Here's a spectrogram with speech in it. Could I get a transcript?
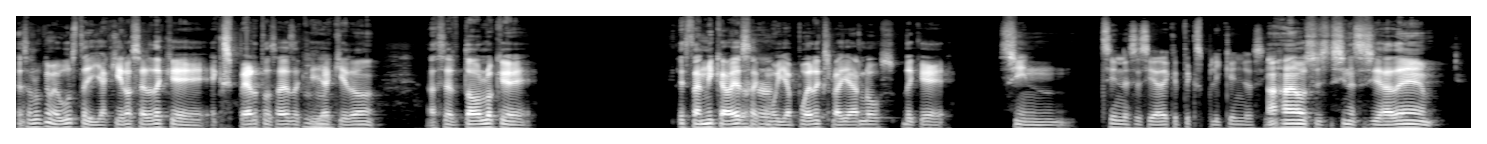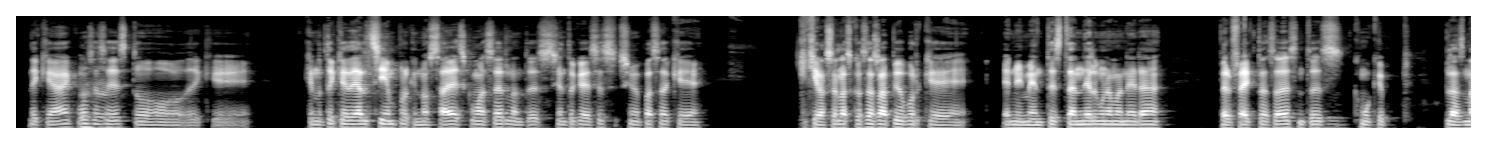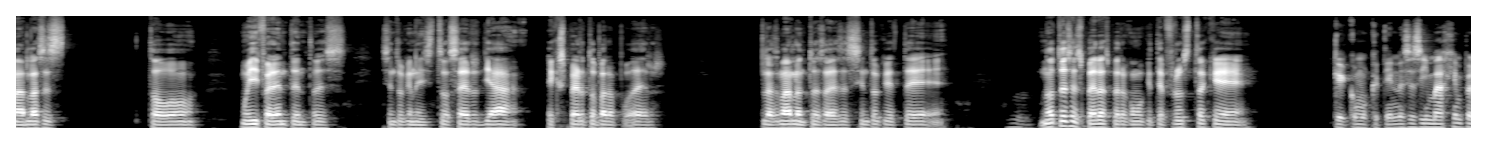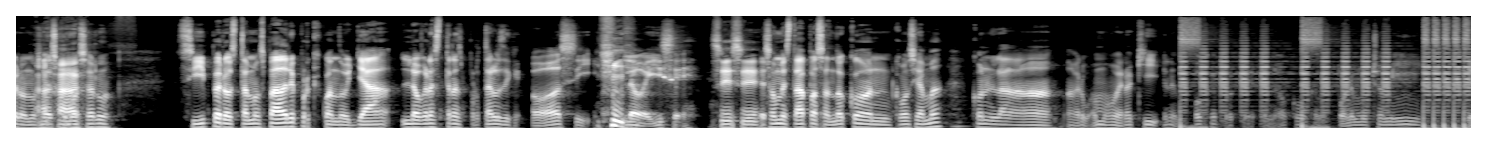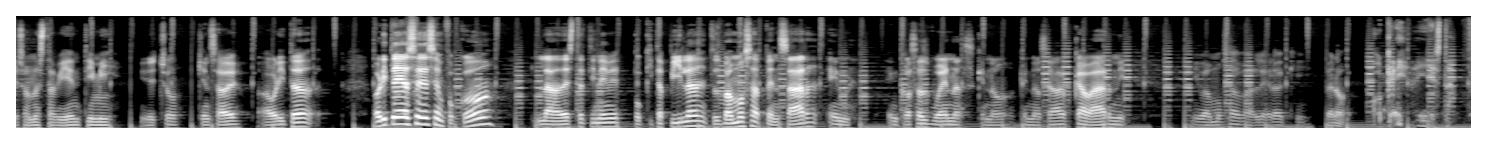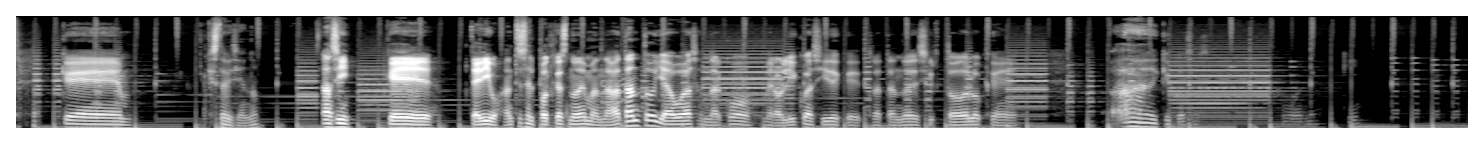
es algo que me gusta y ya quiero ser de que experto, ¿sabes? De que ya quiero hacer todo lo que está en mi cabeza, como ya poder explayarlo de que sin Sin necesidad de que te expliquen y así. Ajá, o si- sin necesidad de, de que, ah, ¿cómo se Ajá. hace esto? O de que, que no te quede al 100 porque no sabes cómo hacerlo. Entonces siento que a veces sí me pasa que, que quiero hacer las cosas rápido porque en mi mente están de alguna manera perfectas, ¿sabes? Entonces como que plasmarlas es todo muy diferente. Entonces siento que necesito ser ya experto para poder plasmarlo. Entonces a veces siento que te... No te desesperas, pero como que te frustra que... Que como que tienes esa imagen, pero no sabes Ajá. cómo hacerlo. Sí, pero está más padre porque cuando ya logras transportarlos de que, oh, sí, lo hice. Sí, sí. Eso me estaba pasando con, ¿cómo se llama? Con la... A ver, vamos a ver aquí el enfoque porque no, como que me pone mucho a mí. y Eso no está bien, Timmy. Y de hecho, quién sabe. Ahorita, ahorita ya se desenfocó. La de esta tiene poquita pila. Entonces vamos a pensar en, en cosas buenas que no, que no se va a acabar ni, ni vamos a valer aquí. Pero, ok, ahí está. Que... ¿Qué está diciendo? Ah, sí, que te digo, antes el podcast no demandaba tanto, ya voy a andar como merolico así de que tratando de decir todo lo que... Ay, qué cosas.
